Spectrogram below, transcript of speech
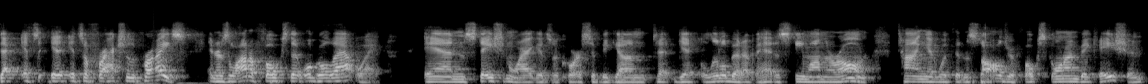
that it's it, it's a fraction of the price. And there's a lot of folks that will go that way. And station wagons, of course, have begun to get a little bit of a head of steam on their own, tying in with the nostalgia of folks going on vacation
